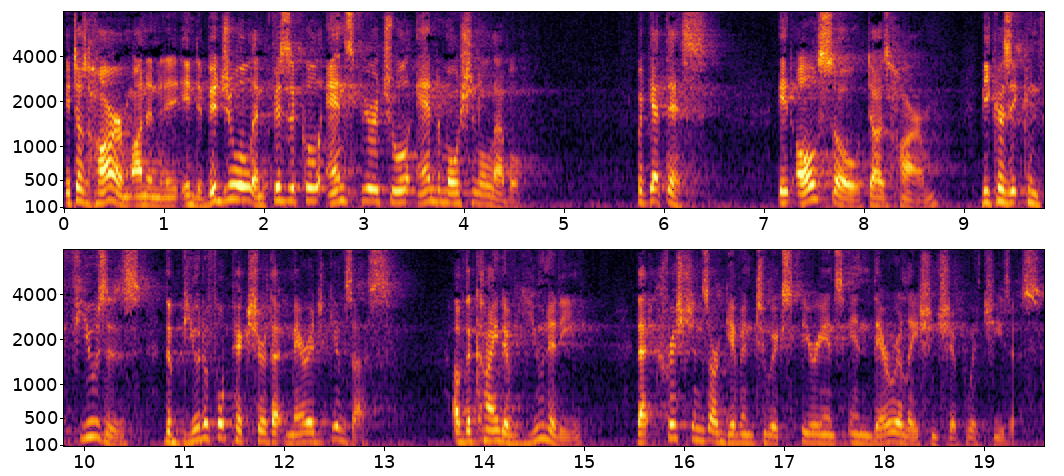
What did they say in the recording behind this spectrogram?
It does harm on an individual and physical and spiritual and emotional level. But get this it also does harm because it confuses the beautiful picture that marriage gives us of the kind of unity that Christians are given to experience in their relationship with Jesus.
